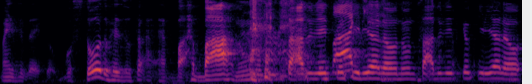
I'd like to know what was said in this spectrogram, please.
Mas eh, gostou do resultado? Ah, Bah, bah, não, não tá do jeito que eu queria, não. Não tá do jeito que eu queria, não.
